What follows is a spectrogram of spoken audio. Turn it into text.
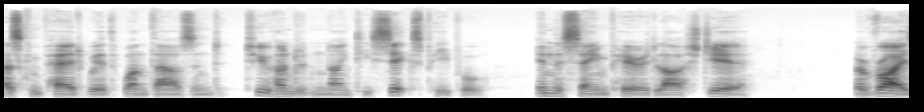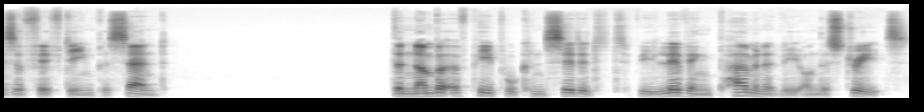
as compared with 1,296 people in the same period last year a rise of 15%. The number of people considered to be living permanently on the streets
